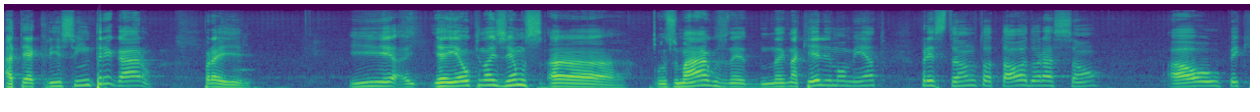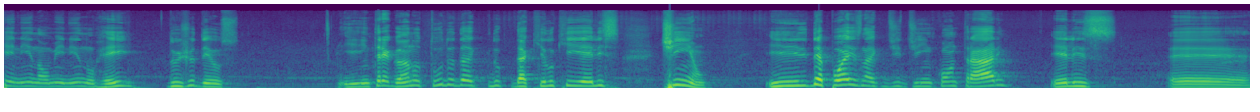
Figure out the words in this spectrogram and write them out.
até Cristo e entregaram para ele. E, e aí é o que nós vemos, ah, os magos, né, naquele momento, prestando total adoração ao pequenino, ao menino, rei dos judeus e entregando tudo da, do, daquilo que eles tinham. E depois né, de, de, encontrarem, eles, é,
